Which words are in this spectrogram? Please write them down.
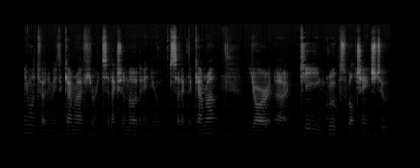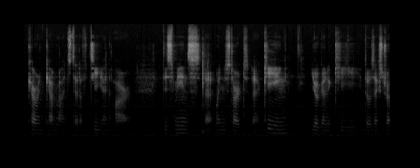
when you want to animate a camera, if you're in selection mode and you select the camera, your uh, keying groups will change to current camera instead of T and R. This means that when you start uh, keying, you're going to key those extra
